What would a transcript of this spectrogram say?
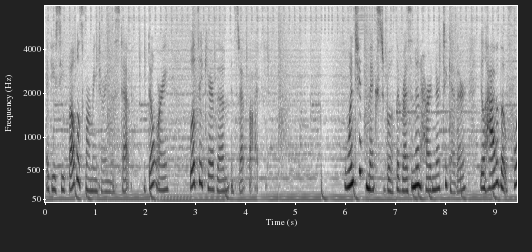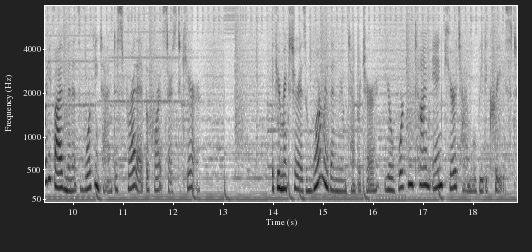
If you see bubbles forming during this step, don't worry, We'll take care of them in step 5. Once you've mixed both the resin and hardener together, you'll have about 45 minutes of working time to spread it before it starts to cure. If your mixture is warmer than room temperature, your working time and cure time will be decreased.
